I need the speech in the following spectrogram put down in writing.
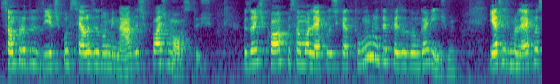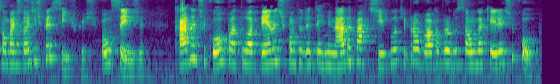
são produzidos por células denominadas plasmócitos. Os anticorpos são moléculas que atuam na defesa do organismo, e essas moléculas são bastante específicas, ou seja, cada anticorpo atua apenas contra determinada partícula que provoca a produção daquele anticorpo,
